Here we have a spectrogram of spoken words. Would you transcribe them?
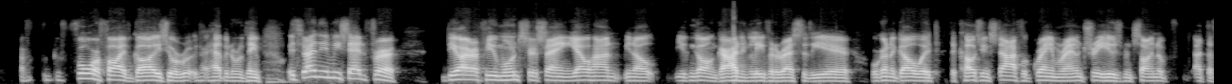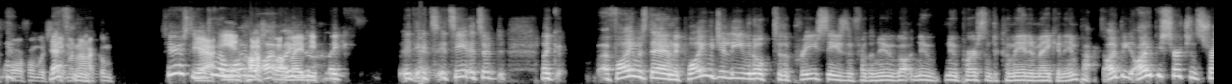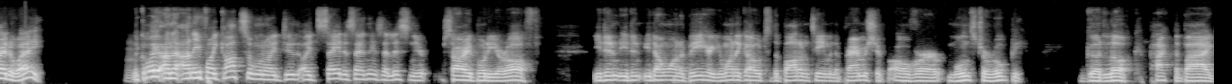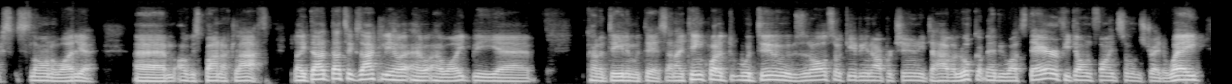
four or five guys who were helping run the team. Is there anything to be said for the RFU Munster saying, Johann, you know, you can go on gardening leave for the rest of the year. We're going to go with the coaching staff with Graham Rowntree, who's been signed up at the Yeah, forefront with Stephen. Larkham. Seriously, Yeah, I don't know Ian why. Costello, I, I, maybe. like it, it's it's it's a like if I was them, like why would you leave it up to the preseason for the new new new person to come in and make an impact? I'd be I'd be searching straight away. Hmm. Like I and, and if I got someone, I'd do I'd say the same thing. Say, listen, you're sorry, buddy, you're off. You didn't you didn't you don't want to be here. You want to go to the bottom team in the Premiership over Munster Rugby. Good luck. Pack the bags. Slán Awalia, um, August Bannock Lath. Like that. That's exactly how, how, how I'd be uh, kind of dealing with this. And I think what it would do is it also give you an opportunity to have a look at maybe what's there if you don't find someone straight away.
